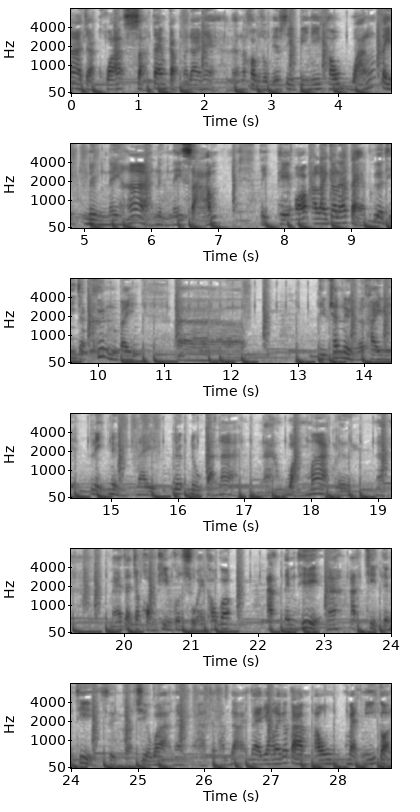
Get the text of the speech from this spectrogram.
น่าจะคว้า 3 แต้มกลับมาได้แน่ และนครปฐม FC ปีนี้เขาหวังติด 1 ใน 5 1 ใน 3 ติดเพย์ออฟอะไรก็แล้วแต่เพื่อที่จะขึ้นไป ดิวชั่นหนึ่งแล้วไทยลีกหนึ่งในฤดูกาลหน้านะหวังมากเลยนะแม้แต่เจ้าของทีมคนสวยเขาก็อัดเต็มที่นะอัดฉีดเต็มที่ซึ่งก็เชื่อว่านะอาจจะทำได้ แต่อย่างไรก็ตามเอาแมตช์นี้ก่อน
